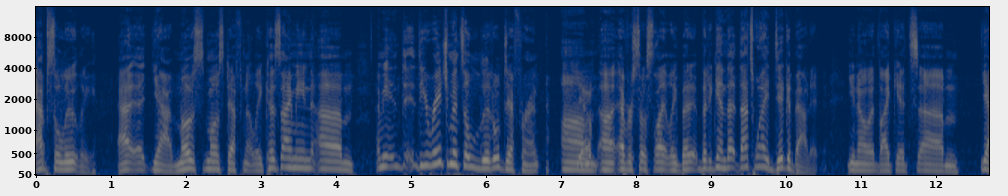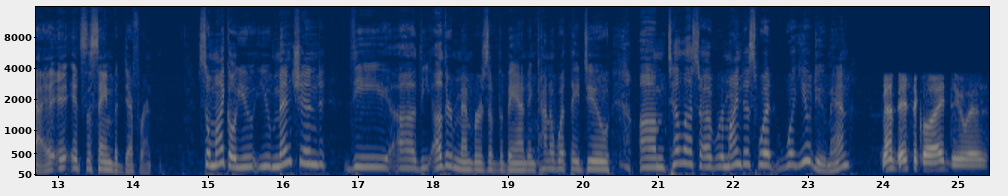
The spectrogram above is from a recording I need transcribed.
Absolutely. Uh, uh, yeah, most most definitely. Because I mean, um, I mean, the, the, arrangement's a little different, um, yep. uh, ever so slightly. But but again, that that's why I dig about it. You know, like it's um, yeah, it, it's the same but different. So, Michael, you you mentioned the uh, the other members of the band and kind of what they do. Um, tell us, uh, remind us what what you do, man. Man, basically, what I do is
